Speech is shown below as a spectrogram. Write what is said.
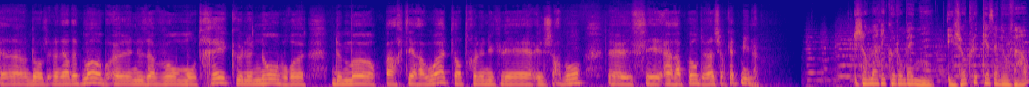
euh, dont j'ai l'honneur d'être membre, euh, nous avons montré que le nombre de morts par terawatt entre le nucléaire et le charbon, euh, c'est un rapport de 1 sur 4000. Jean-Marie Colombani et Jean-Claude Casanova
